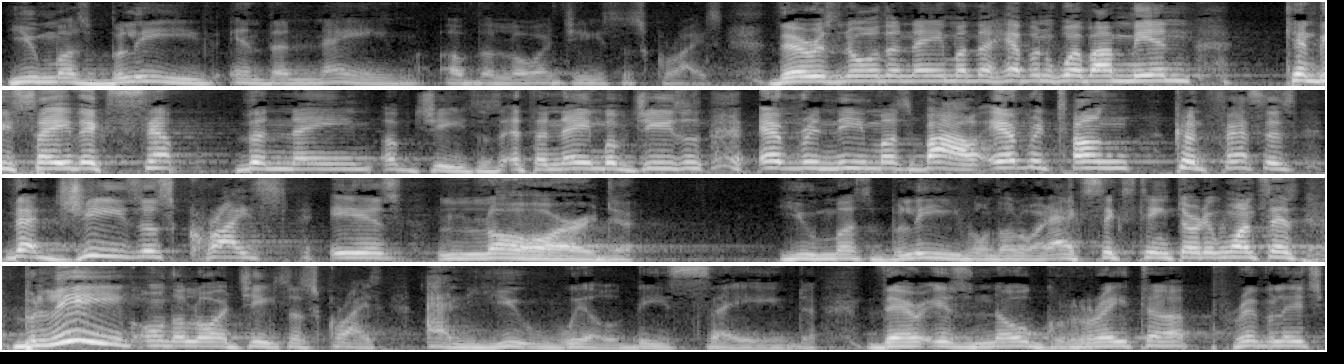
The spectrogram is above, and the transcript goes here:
You must believe in the name of the Lord Jesus Christ. There is no other name under heaven whereby men can be saved except the name of Jesus. At the name of Jesus, every knee must bow, every tongue confesses that Jesus Christ is Lord. You must believe on the Lord. Acts 16 31 says, Believe on the Lord Jesus Christ, and you will be saved. There is no greater privilege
